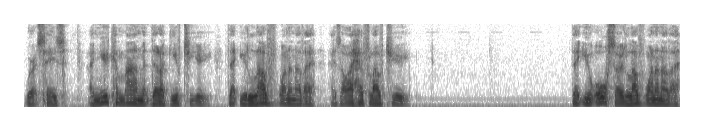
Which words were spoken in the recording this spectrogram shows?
where it says, A new commandment that I give to you, that you love one another as I have loved you. That you also love one another,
